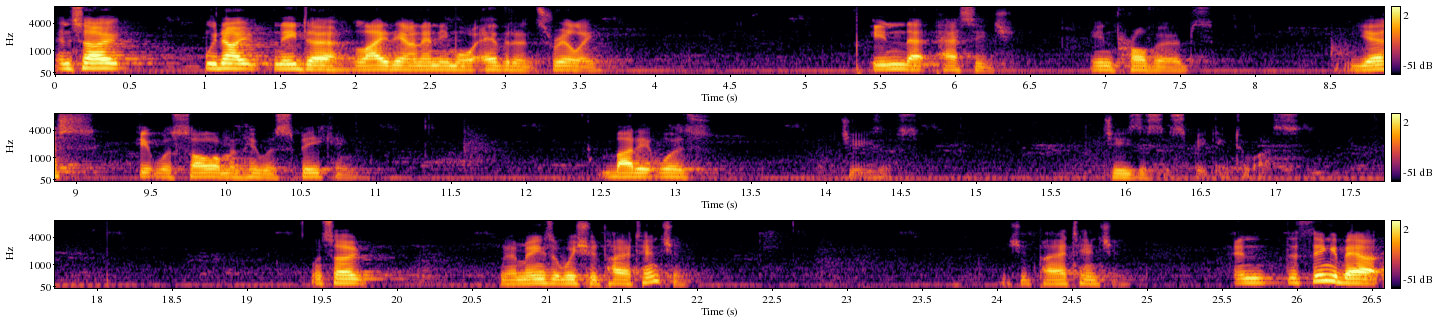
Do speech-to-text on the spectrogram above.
And so we don't need to lay down any more evidence, really. In that passage in Proverbs, yes, it was Solomon who was speaking, but it was Jesus. Jesus is speaking to us. And so that means that we should pay attention. We should pay attention. And the thing about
